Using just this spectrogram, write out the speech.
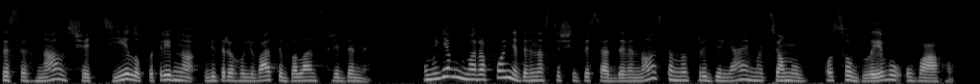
Це сигнал, що тілу потрібно відрегулювати баланс рідини. У моєму марафоні 90-60-90 ми приділяємо цьому особливу увагу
